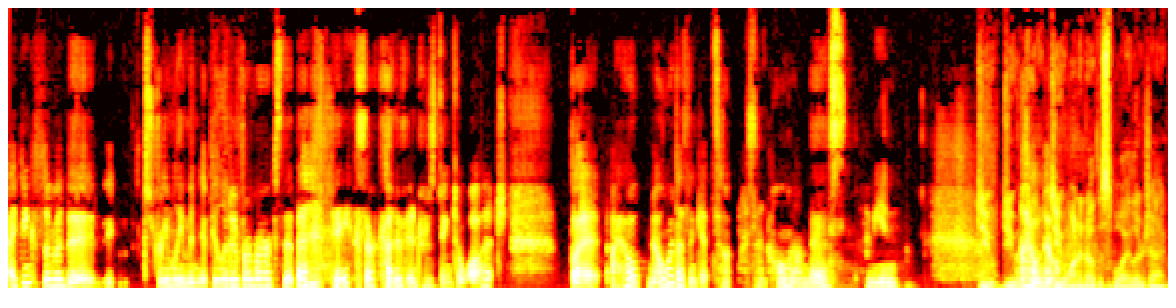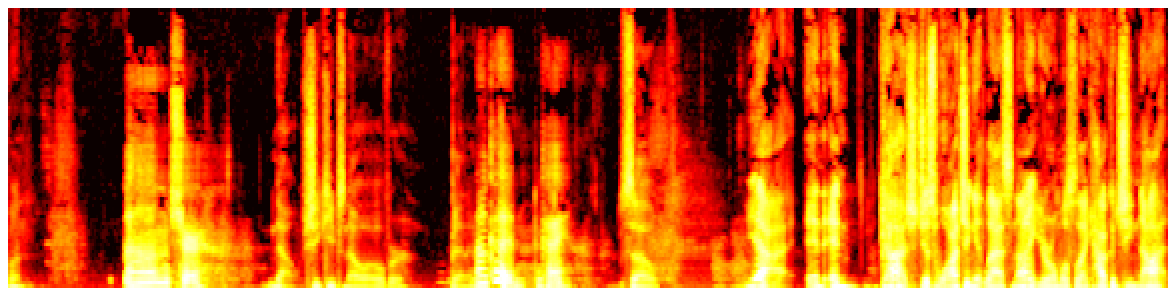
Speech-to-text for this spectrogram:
I think some of the extremely manipulative remarks that Bennett makes are kind of interesting to watch. But I hope Noah doesn't get sent home on this. I mean, Do you, do you I don't want know. do you want to know the spoiler, Jacqueline? um, sure. No, she keeps Noah over Bennett. Oh, good. Okay. So, yeah, and and gosh, just watching it last night, you're almost like, how could she not?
